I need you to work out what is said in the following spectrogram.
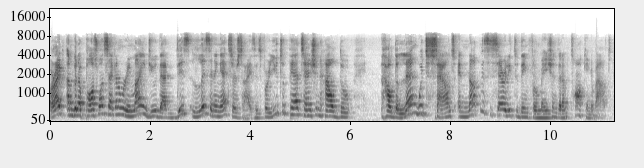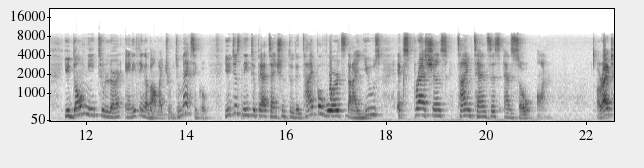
All right i'm gonna pause one second and remind you that this listening exercise is for you to pay attention how the how the language sounds and not necessarily to the information that i'm talking about you don't need to learn anything about my trip to mexico you just need to pay attention to the type of words that i use expressions, time tenses, and so on. All right.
